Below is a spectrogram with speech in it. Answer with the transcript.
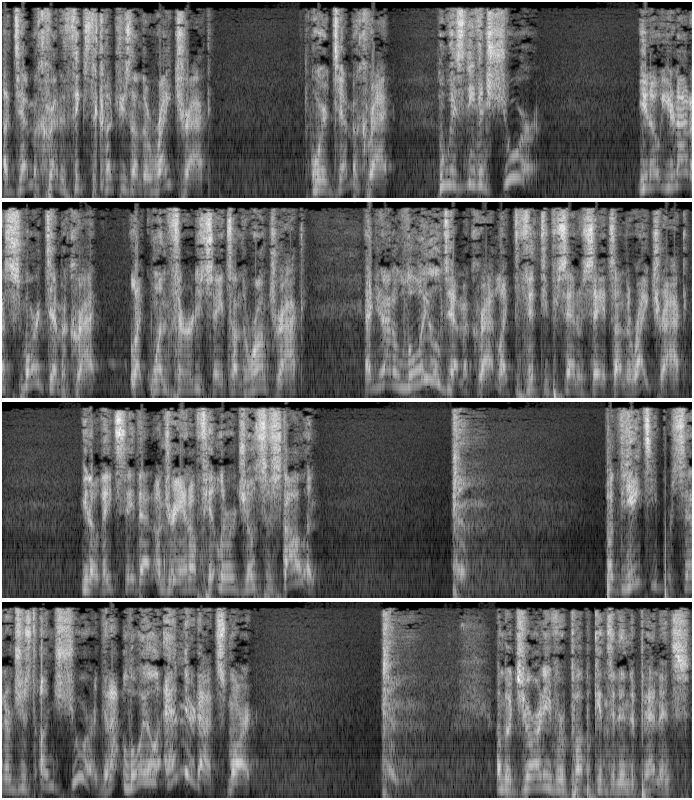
a Democrat who thinks the country's on the right track or a Democrat who isn't even sure. You know, you're not a smart Democrat, like one third who say it's on the wrong track, and you're not a loyal Democrat, like the 50% who say it's on the right track. You know, they'd say that under Adolf Hitler or Joseph Stalin. but the 18% are just unsure. They're not loyal and they're not smart. a majority of Republicans and independents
